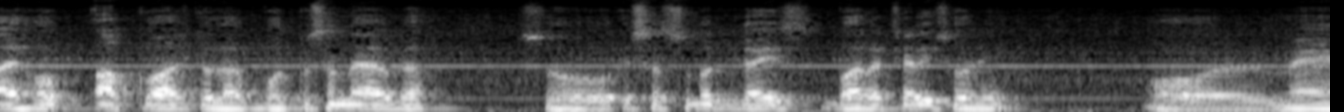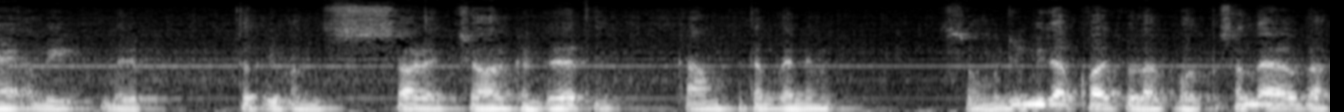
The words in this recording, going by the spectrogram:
आई होप आपको आज का व्लॉग बहुत पसंद आया होगा। सो इस वक्त सुबह गाइस बारह चालीस हो रहे हैं और मैं अभी मेरे तकरीबन साढ़े चार घंटे रहते हैं काम ख़त्म करने में। सो so, मुझे उम्मीद है आपको आज व्लॉग बहुत पसंद आया होगा।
